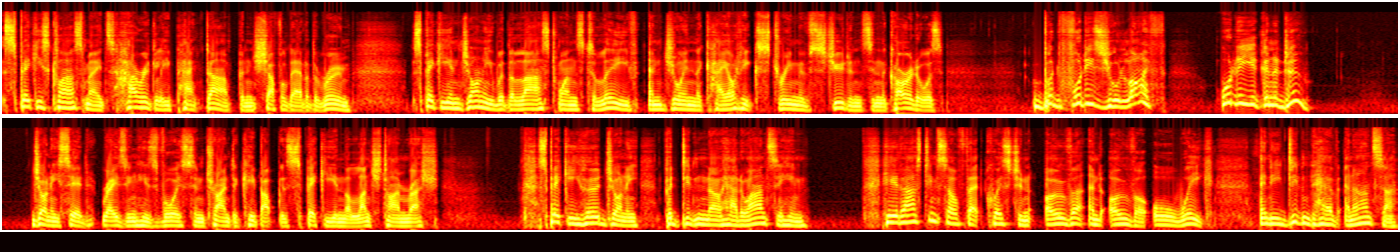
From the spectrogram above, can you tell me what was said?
Specky's classmates hurriedly packed up and shuffled out of the room. Specky and Johnny were the last ones to leave and join the chaotic stream of students in the corridors. But footy's your life. What are you going to do? Johnny said, raising his voice and trying to keep up with Specky in the lunchtime rush. Specky heard Johnny, but didn't know how to answer him. He had asked himself that question over and over all week, and he didn't have an answer.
